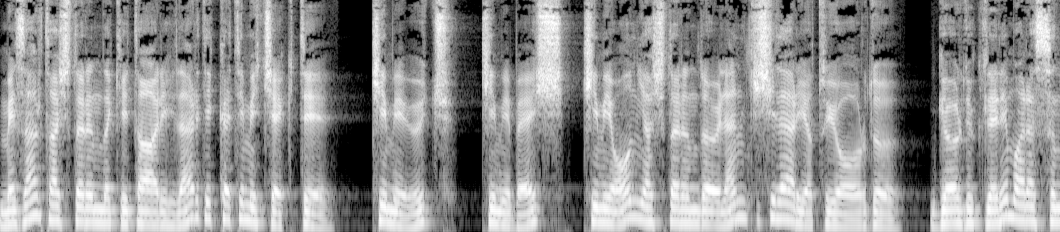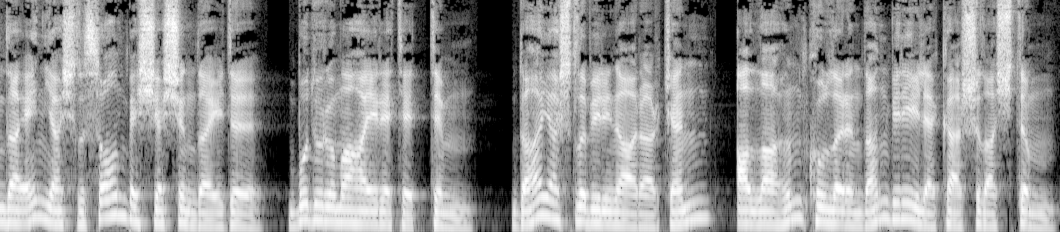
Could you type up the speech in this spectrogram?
Mezar taşlarındaki tarihler dikkatimi çekti. Kimi üç, kimi beş, kimi on yaşlarında ölen kişiler yatıyordu. Gördüklerim arasında en yaşlısı on beş yaşındaydı. Bu duruma hayret ettim. Daha yaşlı birini ararken Allah'ın kullarından biriyle karşılaştım.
